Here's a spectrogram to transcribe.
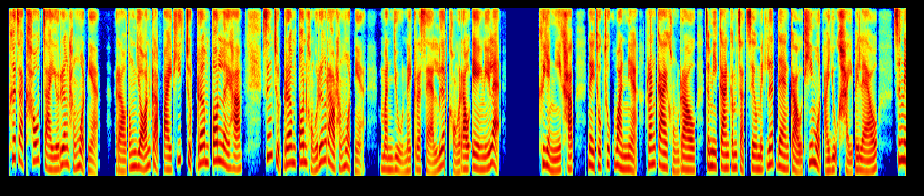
เพื่อจะเข้าใจเรื่องทั้งหมดเนี่ยเราต้องย้อนกลับไปที่จุดเริ่มต้นเลยค่ะ ซึ่งจุดเริ่มต้นของเรื่องราวทั้งหมดเนี่ย มันอยู่ในกระแสเลือดของเราเองนี้แหละ คืออย่างนี้ครับ ในทุกๆวันเนี่ย ร่างกายของเราจะมีการกำจัดเซลล์เม็ดเลือดแดงเก่าที่หมดอายุไขไปแล้ว ซึ่งใน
